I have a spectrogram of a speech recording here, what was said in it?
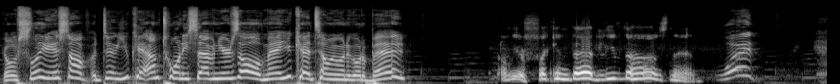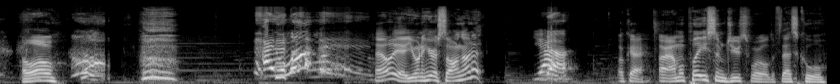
Go sleep. It's not, dude. You can't. I'm 27 years old, man. You can't tell me when to go to bed. I'm your fucking dad. Leave the house, man. What? Hello. I love it. Hell yeah. You want to hear a song on it? Yeah. Okay. All right. I'm gonna play you some Juice WRLD if that's cool.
